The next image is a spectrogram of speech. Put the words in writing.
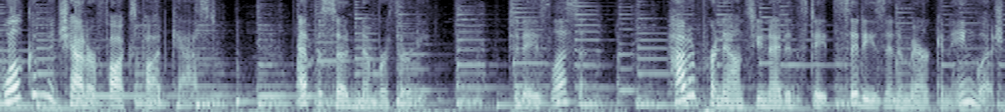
Welcome to ChatterFox Podcast, episode number 30. Today's lesson How to Pronounce United States Cities in American English,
